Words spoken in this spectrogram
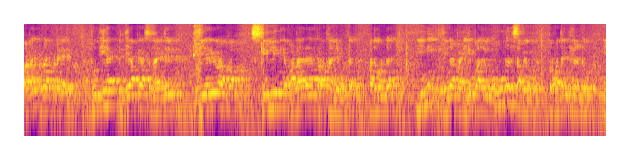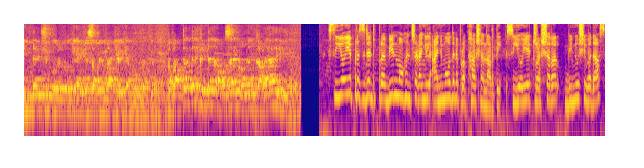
വളരെ പ്രധാനപ്പെട്ട കാര്യമാണ്. പുതിയ വിദ്യാഭ്യാസ നയത്തിൽ തിയറിയോടൊപ്പം സ്കില്ലിങ്ങിന് വളരെ പ്രാധാന്യമുണ്ട്. അതുകൊണ്ട് ഇനി നിങ്ങൾ പഠിക്കുമ്പോൾ അതിൽ കൂടുതൽ സമയവും പ്രോജക്റ്റുകൾക്കും ഇന്റേൺഷിപ്പുകൾക്കും ഒക്കെ ആയിരിക്കും സമയം മാറ്റിവെക്കാൻ പോകുന്നത്. അപ്പൊ അത്തരത്തിൽ കിട്ടുന്ന അവസരങ്ങളൊന്നും കളയാതിരിക്കുക. സിഒഎ പ്രസിഡന്റ് പ്രവീൺ മോഹൻ ചടങ്ങിൽ അനുമോദന പ്രഭാഷണം നടത്തി. COA treasurer Binu Sivadas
